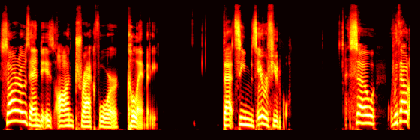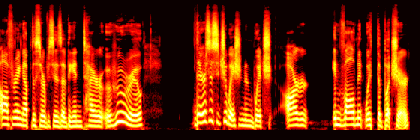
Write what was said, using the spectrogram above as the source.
Sorrow's End is on track for calamity. That seems irrefutable. So, without offering up the services of the entire Uhuru, there's a situation in which our involvement with the butcher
